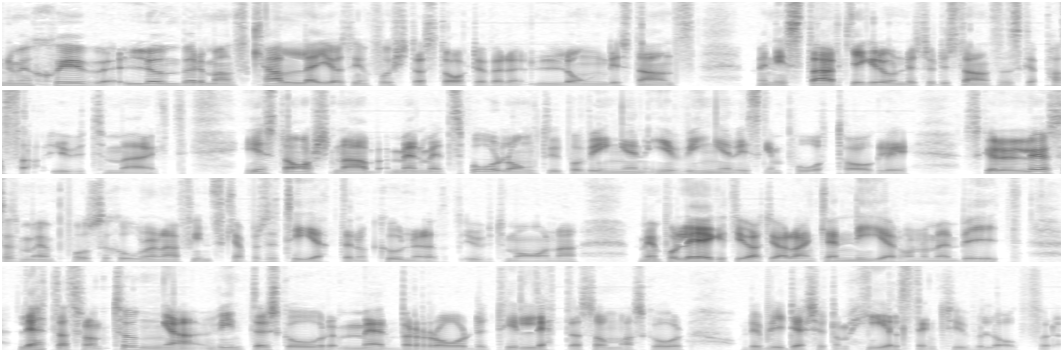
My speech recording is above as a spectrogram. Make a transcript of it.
Nummer 7, Lumbermans Kalle gör sin första start över lång distans men är stark i grunden så distansen ska passa utmärkt. Är startsnabb men med ett spår långt ut på vingen är vingenrisken påtaglig. Skulle det lösas med positionerna finns kapaciteten och kunnandet att utmana men på läget gör att jag rankar ner honom en bit. Lättast från tunga vinterskor med brodd till lätta sommarskor och det blir dessutom helstängt huvudlag för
